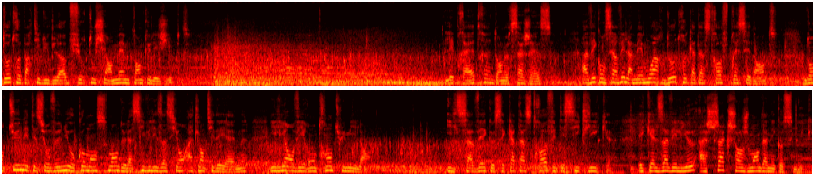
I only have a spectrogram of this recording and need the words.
D'autres parties du globe furent touchées en même temps que l'Égypte. Les prêtres, dans leur sagesse, avaient conservé la mémoire d'autres catastrophes précédentes, dont une était survenue au commencement de la civilisation atlantidéenne, il y a environ 38 000 ans. Ils savaient que ces catastrophes étaient cycliques et qu'elles avaient lieu à chaque changement d'année cosmique.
